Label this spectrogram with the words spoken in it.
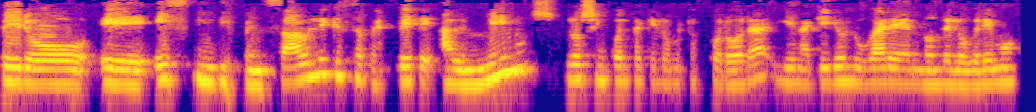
pero eh, es indispensable que se respete al menos los 50 kilómetros por hora y en aquellos lugares en donde logremos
